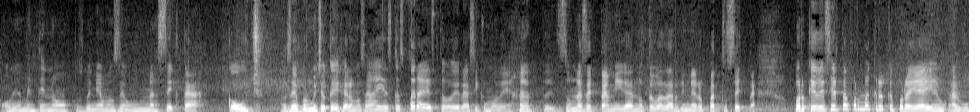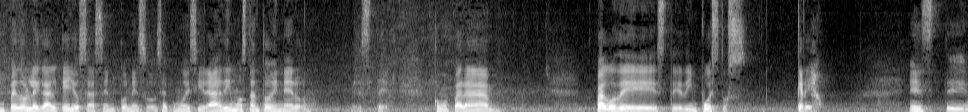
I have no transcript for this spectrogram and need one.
obviamente no, pues veníamos de una secta coach. O sea, por mucho que dijéramos, ay, es que es para esto, era así como de, ah, pues, es una secta amiga, no te va a dar dinero para tu secta. Porque de cierta forma creo que por ahí hay algún pedo legal que ellos hacen con eso. O sea, como decir, ah, dimos tanto dinero, este, como para pago de, este, de impuestos, creo. Este,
